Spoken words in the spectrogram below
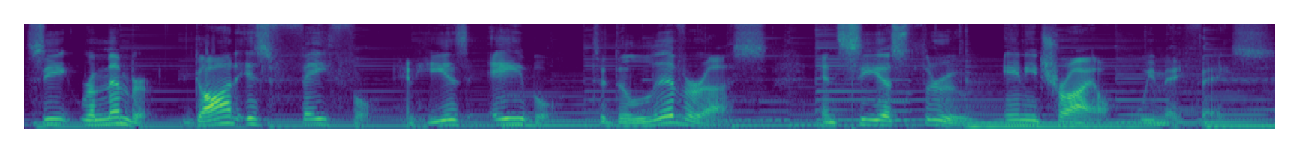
See, remember, God is faithful and He is able to deliver us and see us through any trial we may face.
